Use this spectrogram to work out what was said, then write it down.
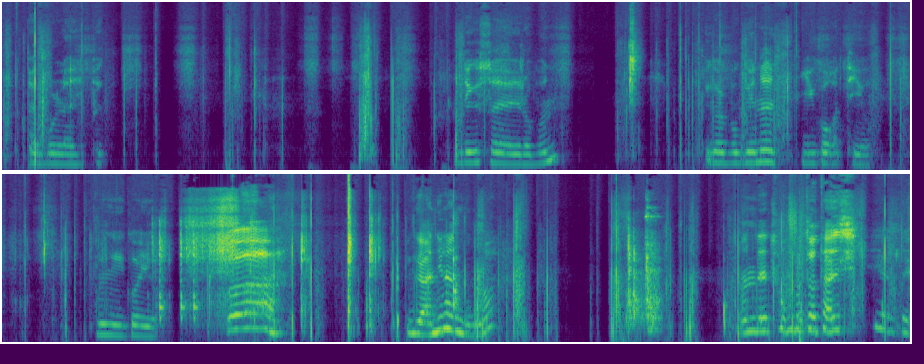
아, 몰라. 100. 안 되겠어요, 여러분. 이걸 보기에는 이거 같아요. 분명히 이거예요. 으아! 이게 아니라는 건가? 안 돼, 처음부터 다시 해야 돼.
